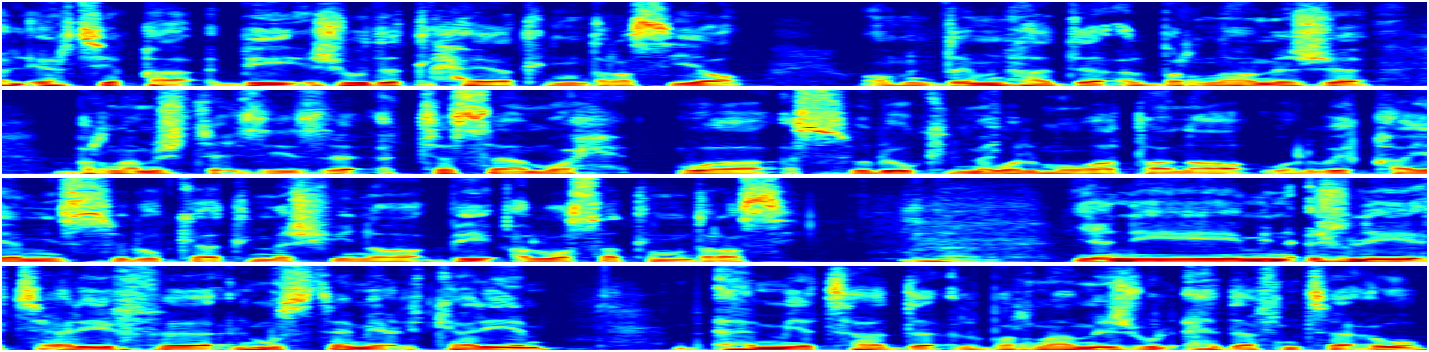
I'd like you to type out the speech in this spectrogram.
الارتقاء بجودة الحياة المدرسية ومن ضمن هذا البرنامج برنامج تعزيز التسامح والسلوك والمواطنة والوقاية من السلوكات المشينه بالوسط المدرسي. نعم. يعني من أجل تعريف المستمع الكريم بأهمية هذا البرنامج والأهداف نتاعو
